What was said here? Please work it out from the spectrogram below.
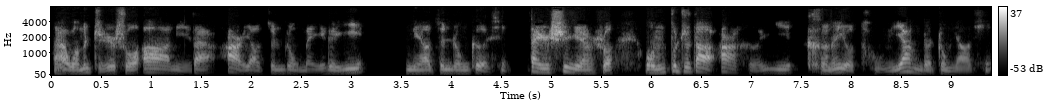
啊。我们只是说啊，你在二要尊重每一个一。你要尊重个性，但是世界上说，我们不知道二和一可能有同样的重要性。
